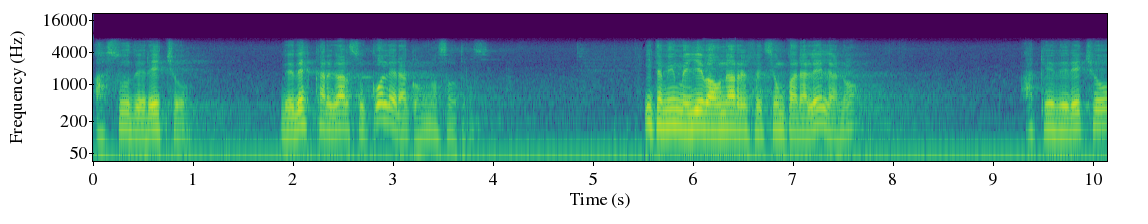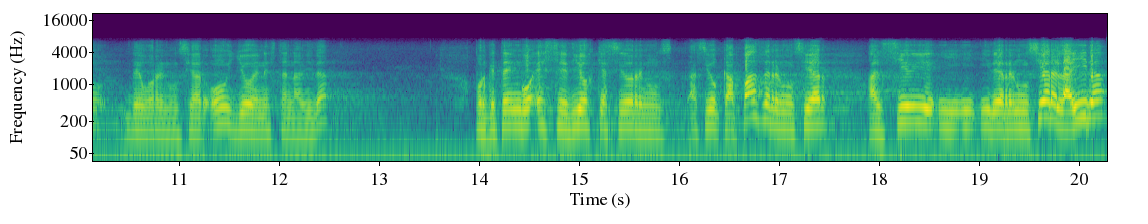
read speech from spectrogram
a su derecho de descargar su cólera con nosotros. Y también me lleva a una reflexión paralela, ¿no? ¿A qué derecho debo renunciar hoy yo en esta Navidad? Porque tengo ese Dios que ha sido, ha sido capaz de renunciar al cielo y, y, y de renunciar a la ira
